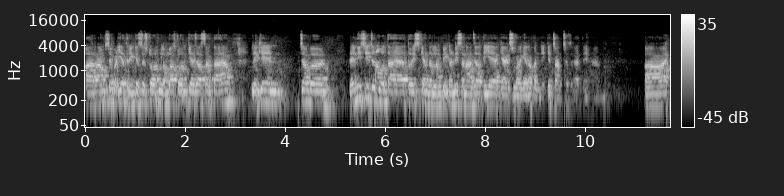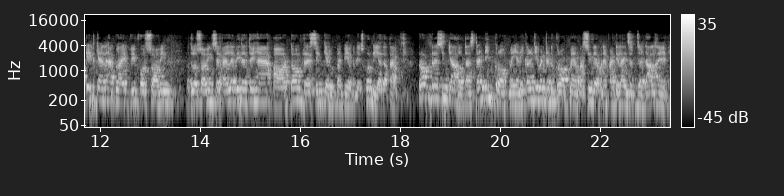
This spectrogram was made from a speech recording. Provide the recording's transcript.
आराम से बढ़िया तरीके से स्टोर, लंबा स्टोर किया जा सकता है। लेकिन जब रेनी सीज़न होता है तो इसके अंदर लंबी कंडीशन आ जाती है या कैक्स वगैरह बनने के चांसेस रहते हैं। It can applied be for sowing मतलब सॉविंग से पहले भी देते हैं और टॉप ड्रेसिंग के रूप में भी अपने इसको दिया जाता है। टॉप ड्रेसिंग क्या होता है? स्टैंडिंग क्रॉप में, यानी कल्टीवेटेड क्रॉप में अगर सीधे अपने फर्टिलाइज़र डाल रहे हैं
